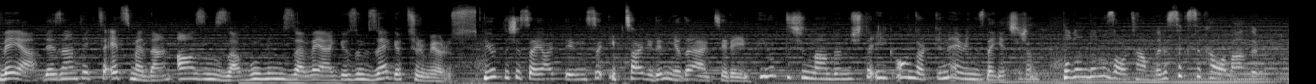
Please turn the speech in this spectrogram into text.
veya dezenfekte etmeden ağzımıza, burnumuza veya gözümüze götürmüyoruz. Yurt dışı seyahatlerinizi iptal edin ya da erteleyin. Yurt dışından dönüşte ilk 14 günü evinizde geçirin. Bulunduğunuz ortamları sık sık havalandırın.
